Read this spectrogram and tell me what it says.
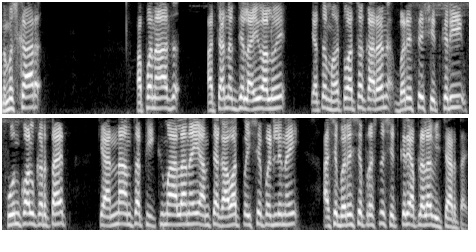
नमस्कार. आपण आज अचानक जे लाईव्ह आलो आहे याचं महत्त्वाचं कारण बरेचसे शेतकरी फोन कॉल करतायत की अण्णा आमचा पीक विमा आला नाही आमच्या गावात पैसे पडले नाही असे बरेचसे प्रश्न शेतकरी आपल्याला विचारतायत.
